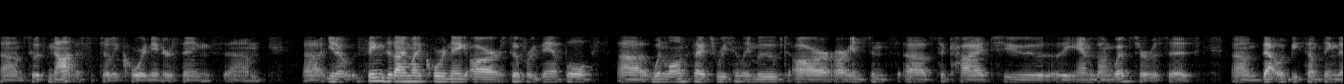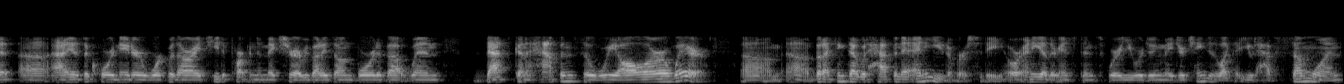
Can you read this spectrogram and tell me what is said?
Um, so it's not necessarily coordinator things. Um, uh, you know, things that I might coordinate are so, for example, uh, when Longsight's recently moved our, our instance of Sakai to the Amazon Web Services, um, that would be something that uh, I, as a coordinator, work with our IT department to make sure everybody's on board about when that's going to happen, so we all are aware. Um, uh, but I think that would happen at any university or any other instance where you were doing major changes like that. You'd have someone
